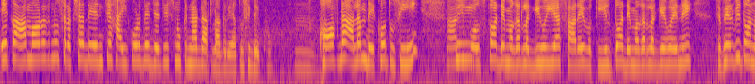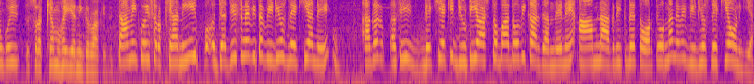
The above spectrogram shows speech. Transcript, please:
ਇੱਕ ਆਮ ਔਰਤ ਨੂੰ ਸੁਰੱਖਿਆ ਦੇਣ 'ਚ ਹਾਈ ਕੋਰਟ ਦੇ ਜੱਜਿਸ ਨੂੰ ਕਿੰਨਾ ਡਰ ਲੱਗ ਰਿਹਾ ਤੁਸੀਂ ਦੇਖੋ। ਖੌਫ ਦਾ ਆਲਮ ਦੇਖੋ ਤੁਸੀਂ ਸਾਰੀ ਪੁਲਿਸ ਤੁਹਾਡੇ ਮਗਰ ਲੱਗੀ ਹੋਈ ਹੈ ਸਾਰੇ ਵਕੀਲ ਤੁਹਾਡੇ ਮਗਰ ਲੱਗੇ ਹੋਏ ਨੇ ਤੇ ਫਿਰ ਵੀ ਤੁਹਾਨੂੰ ਕੋਈ ਸੁਰੱਖਿਆ ਮੁਹੱਈਆ ਨਹੀਂ ਕਰਵਾ ਕੇ ਦਿੱਤੀ। ਤਾਂ ਵੀ ਕੋਈ ਸੁਰੱਖਿਆ ਨਹੀਂ ਜੱਜਿਸ ਨੇ ਵੀ ਤਾਂ ਵੀਡੀਓਜ਼ ਦੇਖੀਆਂ ਨੇ। ਅਗਰ ਅਸੀਂ ਦੇਖੀਏ ਕਿ ਡਿਊਟੀ ਆਰਸ ਤੋਂ ਬਾਅਦ ਉਹ ਵੀ ਕਰ ਜਾਂਦੇ ਨੇ ਆਮ ਨਾਗਰਿਕ ਦੇ ਤੌਰ ਤੇ ਉਹਨਾਂ ਨੇ ਵੀ ਵੀਡੀਓਜ਼ ਦੇਖੀਆਂ ਹੋਣਗੀਆਂ।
